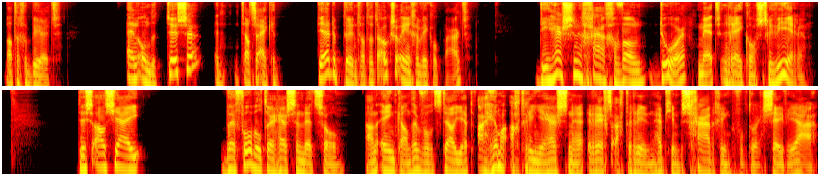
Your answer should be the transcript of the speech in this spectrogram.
wat er gebeurt. En ondertussen, en dat is eigenlijk het derde punt wat het ook zo ingewikkeld maakt, die hersenen gaan gewoon door met reconstrueren. Dus als jij bijvoorbeeld een hersenletsel aan één kant, hè, bijvoorbeeld stel je hebt helemaal achterin je hersenen, rechts achterin, heb je een beschadiging bijvoorbeeld door een CVA,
